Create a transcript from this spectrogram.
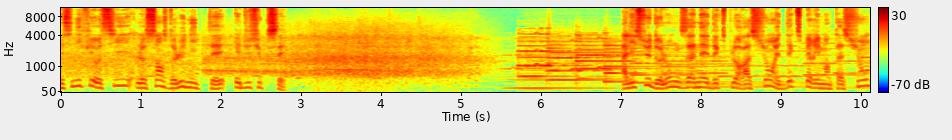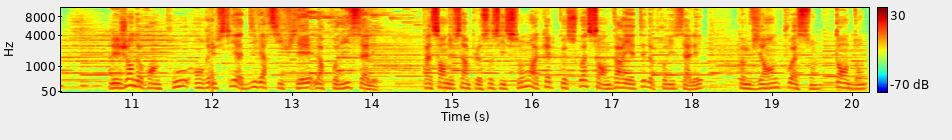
mais signifie aussi le sens de l'unité et du succès. À l'issue de longues années d'exploration et d'expérimentation, les gens de Huangpu ont réussi à diversifier leurs produits salés, passant du simple saucisson à quelques 60 variétés de produits salés, comme viande, poisson, tendon,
